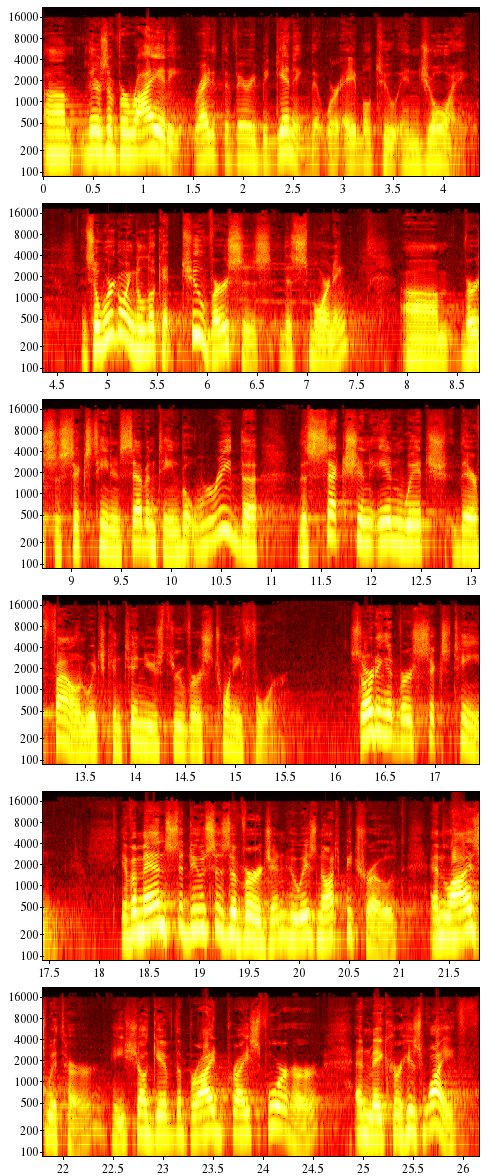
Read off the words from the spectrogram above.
um, there's a variety right at the very beginning that we're able to enjoy. And so we're going to look at two verses this morning, um, verses 16 and 17, but we'll read the, the section in which they're found, which continues through verse 24. Starting at verse 16. If a man seduces a virgin who is not betrothed and lies with her, he shall give the bride price for her and make her his wife.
